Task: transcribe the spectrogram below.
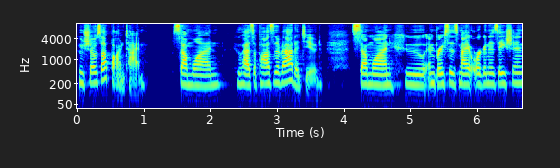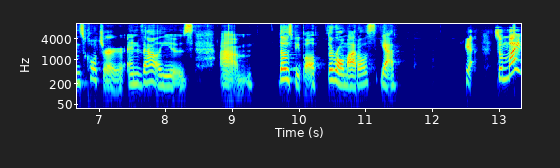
who shows up on time, someone who has a positive attitude, someone who embraces my organization's culture and values. Um, those people, the role models. Yeah. Yeah. So might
